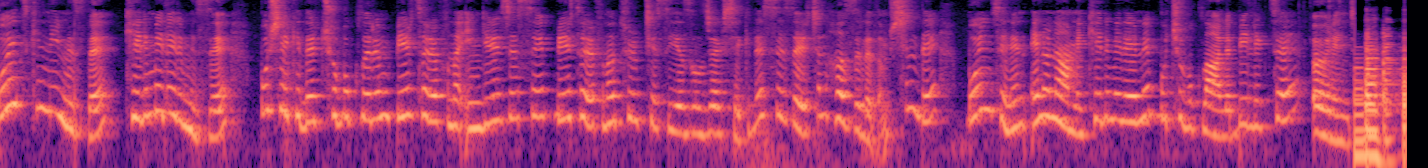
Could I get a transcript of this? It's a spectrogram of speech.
Bu etkinliğimizde kelimelerimizi bu şekilde çubukların bir tarafına İngilizcesi, bir tarafına Türkçesi yazılacak şekilde sizler için hazırladım. Şimdi bu ünitenin en önemli kelimelerini bu çubuklarla birlikte öğreneceğiz.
